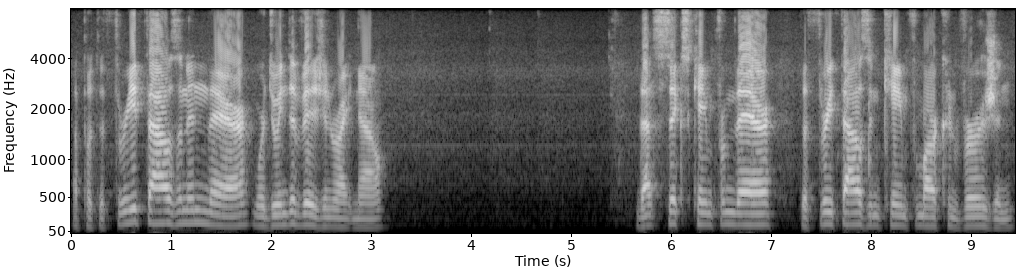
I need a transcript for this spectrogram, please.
I put the 3,000 in there. We're doing division right now. That 6 came from there. The 3,000 came from our conversion.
